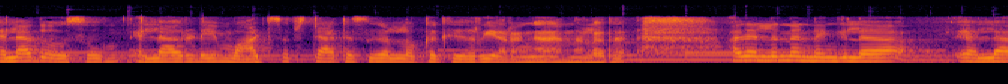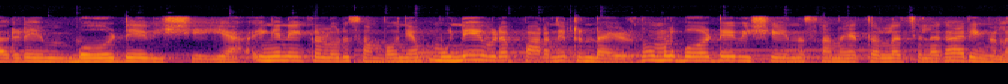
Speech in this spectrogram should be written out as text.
എല്ലാ ദിവസവും എല്ലാവരുടെയും വാട്സപ്പ് സ്റ്റാറ്റസുകളിലൊക്കെ കയറി ഇറങ്ങുക എന്നുള്ളത്. അതല്ലെന്നുണ്ടെങ്കിൽ എല്ലാവരുടെയും ബർത്ത്ഡേ വിഷ് ചെയ്യുക ഇങ്ങനെയൊക്കെയുള്ള ഒരു സംഭവം ഞാൻ മുന്നേ ഇവിടെ പറഞ്ഞിട്ടുണ്ടായിരുന്നു. നമ്മൾ ബർത്ത്ഡേ വിഷ് ചെയ്യുന്ന സമയത്തുള്ള ചില കാര്യങ്ങൾ.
